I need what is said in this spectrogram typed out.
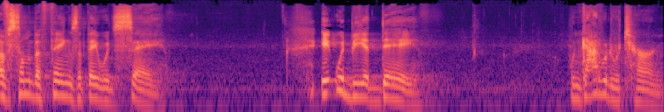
of some of the things that they would say. It would be a day when God would return.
